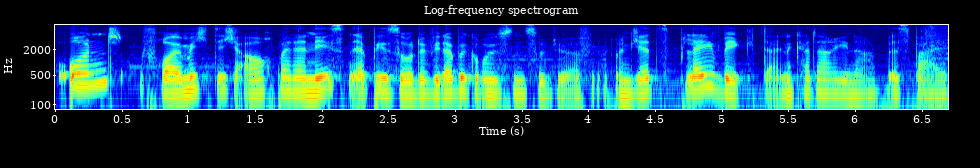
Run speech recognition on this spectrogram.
und freue mich, dich auch bei der nächsten Episode wieder begrüßen zu dürfen. Und jetzt Play Big, deine Katharina. Bis bald.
